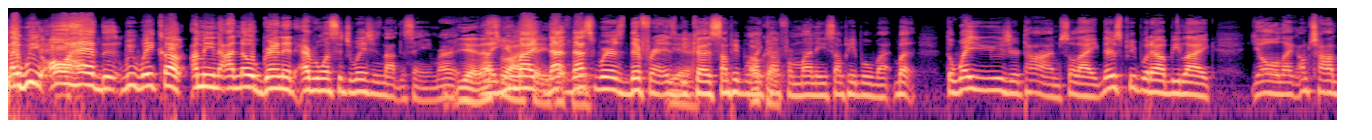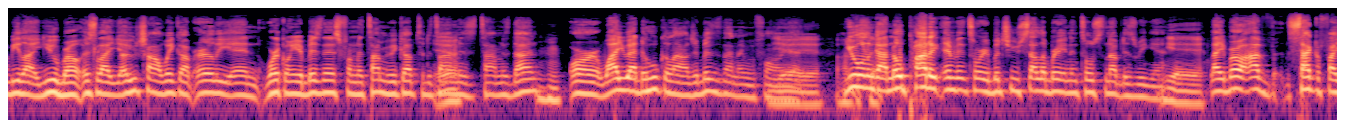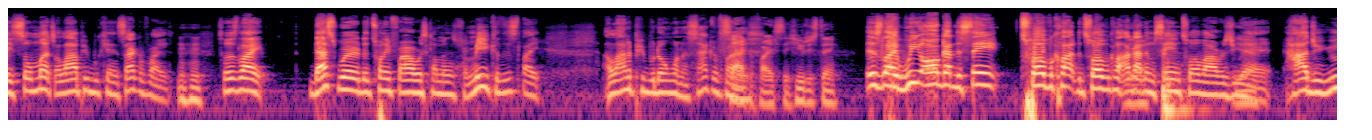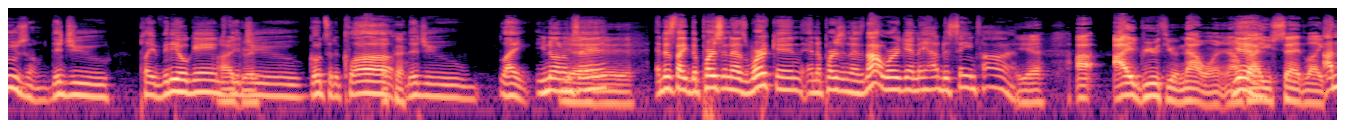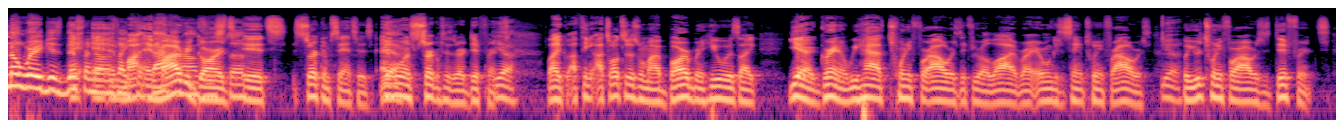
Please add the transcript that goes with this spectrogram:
like we all have the. We wake up. I mean, I know. Granted, everyone's situation is not the same, right? Yeah, that's like you might. that that's where it's different. Is Yeah. because some people might Okay. come from money. Some people might, but the way you use your time. So like, there's people that'll be like. Yo, like I'm trying to be like you, bro. It's like yo, you trying to wake up early and work on your business from the time you wake up to the time Yeah. Mm-hmm. is time is done, or why you at the hookah lounge? Your business not even flowing. Yeah, yet. yeah, You only got no product inventory, but you celebrating and toasting up this weekend. Yeah, yeah. Like, bro, I've sacrificed so much. A lot of people can't sacrifice. Mm-hmm. So it's like that's where the 24 hours comes in for me because it's like a lot of people don't want to sacrifice. sacrifice the hugest thing. It's like we all got the same 12 o'clock to 12 o'clock. I got them same 12 hours you Yeah. had. How'd you use them? Did you play video games? I Did agree. you go to the club? Okay. Did you like you know what I'm saying? yeah, yeah. And it's like the person that's working and the person that's not working, they have the same time. Yeah, I I agree with you in that one, and I'm Yeah. glad you said like. I know where it gets different in, though. It's in like my, in my regards, it's circumstances. Yeah. Everyone's circumstances are different. Yeah. Like I think I talked to this with my barber, and he was like, "Yeah, granted, we have 24 hours if you're alive, right? Everyone gets the same 24 hours. Yeah. But your 24 hours is different.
